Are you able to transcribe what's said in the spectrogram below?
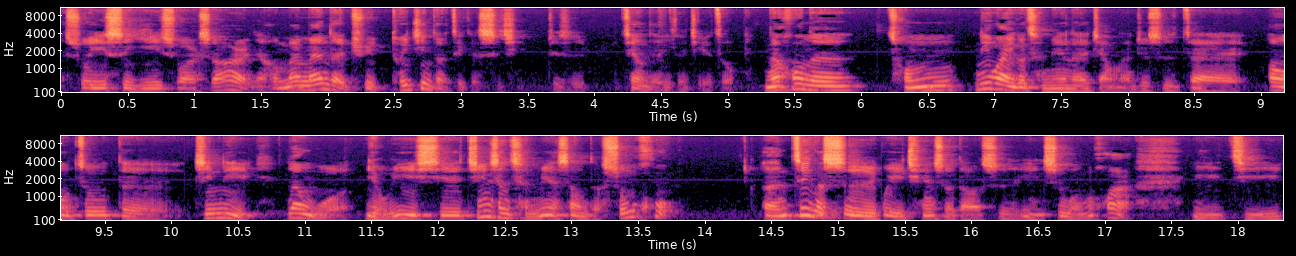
说一是一，说二是二，然后慢慢的去推进到这个事情，就是这样的一个节奏。然后呢，从另外一个层面来讲呢，就是在澳洲的经历让我有一些精神层面上的收获。嗯，这个是会牵扯到是饮食文化，以及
